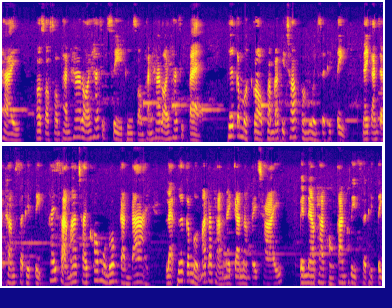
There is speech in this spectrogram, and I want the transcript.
ไทย พศ 2554 ถึง 2558 เพื่อกำหนดกรอบความรับผิดชอบของหน่วยสถิติ ในการจัดทำสถิติให้สามารถใช้ข้อมูลร่วมกันได้ และเพื่อกำหนดมาตรฐานในการนำไปใช้ เป็นแนวทางของการผลิตสถิติ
